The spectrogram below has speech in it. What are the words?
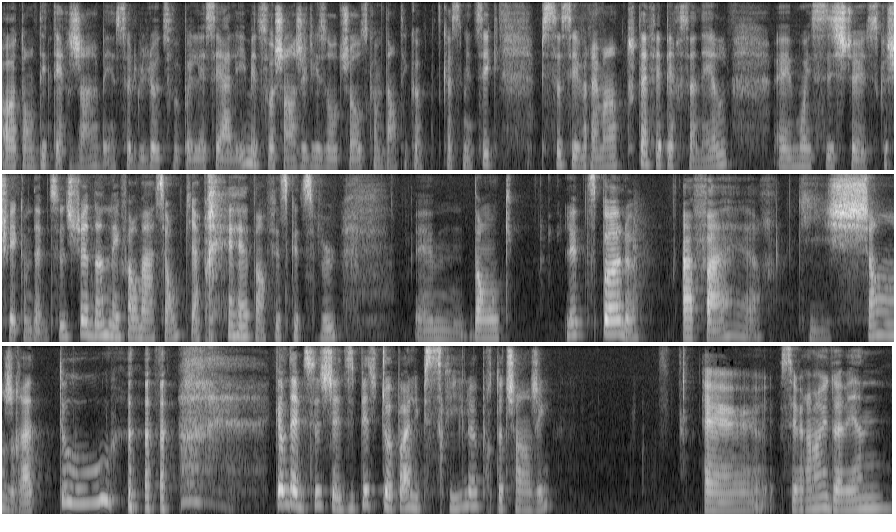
ah, ton détergent, ben celui-là, tu ne veux pas laisser aller, mais tu vas changer les autres choses comme dans tes cosmétiques. Puis ça, c'est vraiment tout à fait personnel. Euh, moi, ici, ce que je fais comme d'habitude, je te donne l'information, puis après, tu en fais ce que tu veux. Euh, donc, le petit pas, là, à qui changera tout. Comme d'habitude, je te dis, pitch-toi pas à l'épicerie pour tout changer. Euh, c'est vraiment un domaine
